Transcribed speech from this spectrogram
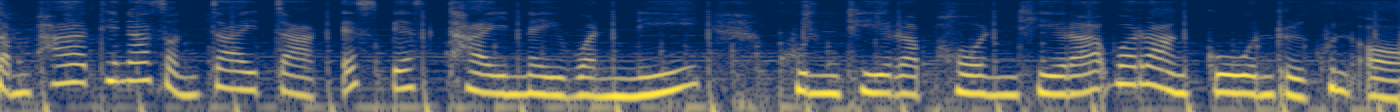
สัมภาษณ์ที่น่าสนใจจาก SBS ไทยในวันนี้ คุณธีรพลธีระวรางกูล หรือคุณอ๋อ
